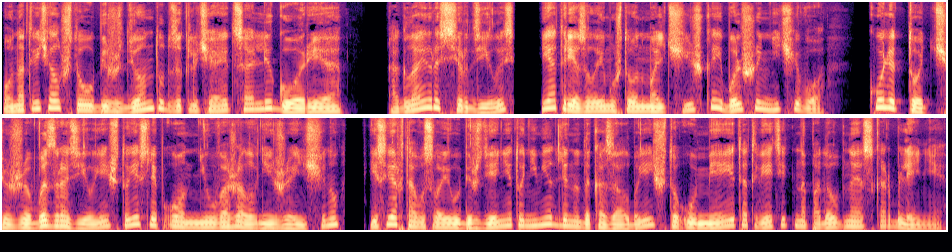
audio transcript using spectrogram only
Он отвечал, что убежден, тут заключается аллегория. Аглая рассердилась и отрезала ему, что он мальчишка и больше ничего — Коля тотчас же возразил ей, что если б он не уважал в ней женщину и сверх того свои убеждения, то немедленно доказал бы ей, что умеет ответить на подобное оскорбление.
